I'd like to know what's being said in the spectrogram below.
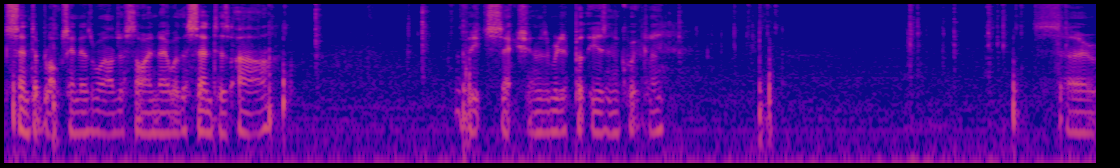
centre blocks in as well, just so I know where the centres are of each section. Let me just put these in quickly. So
